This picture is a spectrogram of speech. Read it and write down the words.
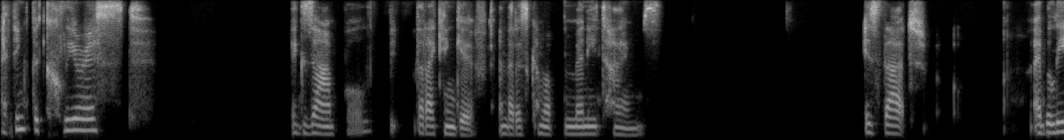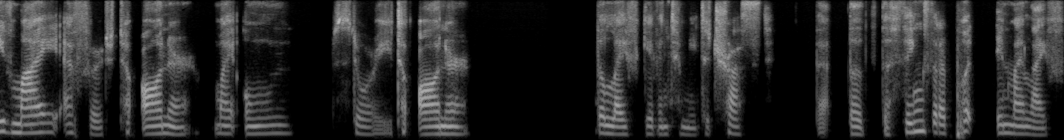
I think the clearest example that I can give, and that has come up many times, is that I believe my effort to honor my own story, to honor the life given to me, to trust that the, the things that are put in my life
